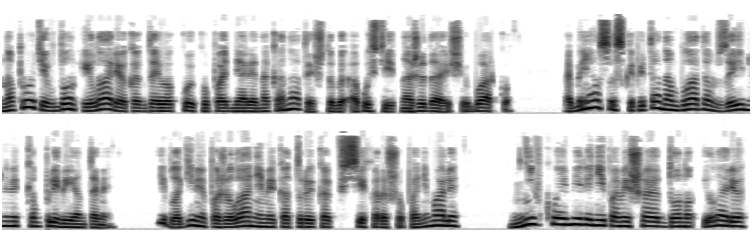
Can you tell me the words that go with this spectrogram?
Напротив, Дон Иларио, когда его койку подняли на канаты, чтобы опустить на ожидающую барку, обменялся с капитаном Бладом взаимными комплиментами и благими пожеланиями, которые, как все хорошо понимали, ни в коей мере не помешают Дону Иларию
